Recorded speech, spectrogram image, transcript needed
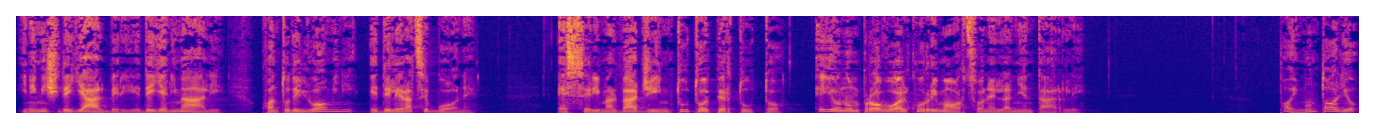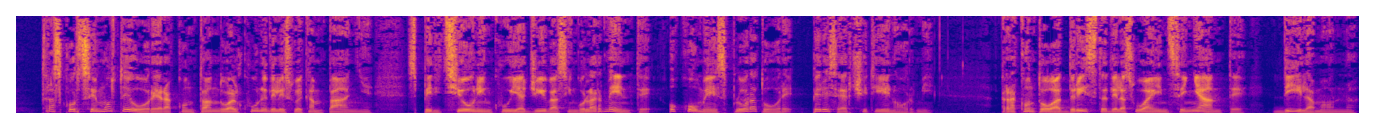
i nemici degli alberi e degli animali, quanto degli uomini e delle razze buone. Esseri malvagi in tutto e per tutto, e io non provo alcun rimorso nell'annientarli. Poi Montolio trascorse molte ore raccontando alcune delle sue campagne, spedizioni in cui agiva singolarmente o come esploratore per eserciti enormi. Raccontò a Drist della sua insegnante, Dilamon,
